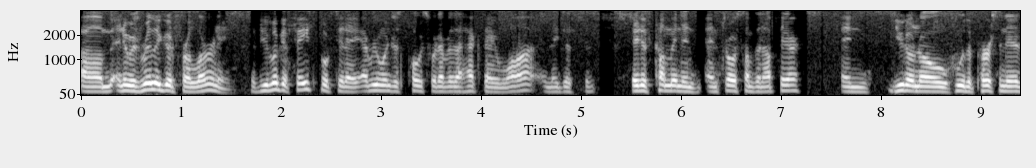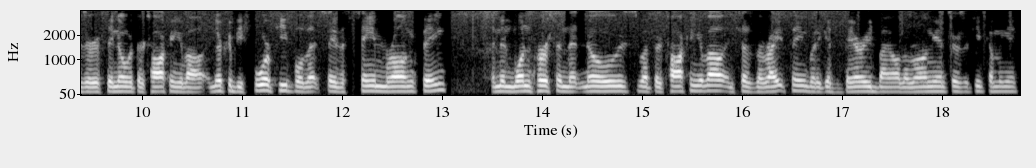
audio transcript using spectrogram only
Um, and it was really good for learning. If you look at Facebook today, everyone just posts whatever the heck they want, and they just they just come in and, and throw something up there, and you don't know who the person is or if they know what they're talking about. And there could be four people that say the same wrong thing, and then one person that knows what they're talking about and says the right thing, but it gets buried by all the wrong answers that keep coming in.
